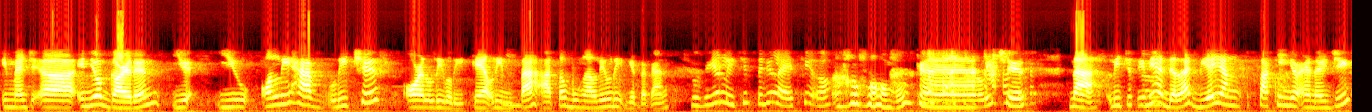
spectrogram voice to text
imagine uh, in your garden you you only have leeches or lily kayak lintah atau bunga lili gitu kan Gue pikir licis tadi leci loh. Oh, bukan. Leeches. Nah, leeches ini adalah dia yang sucking your energy.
